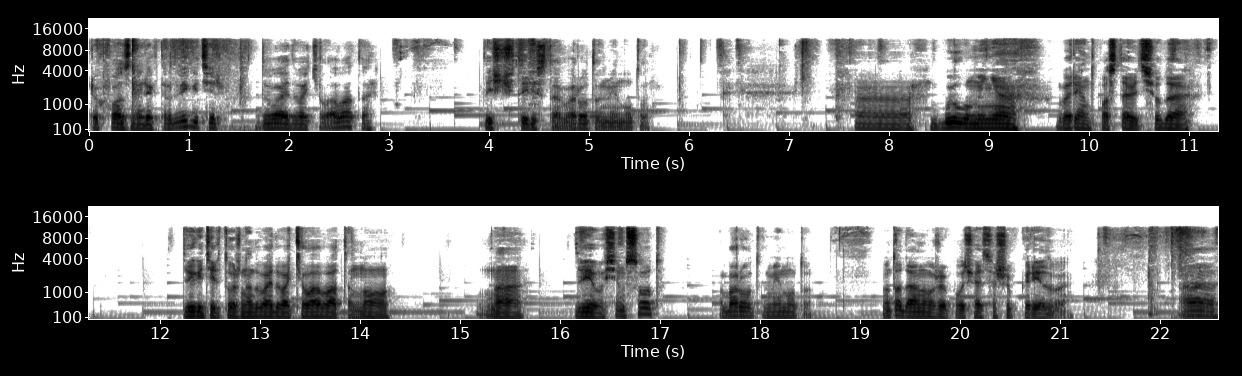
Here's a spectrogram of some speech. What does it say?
Трехфазный электродвигатель, 2,2 киловатта, 1400 оборотов в минуту. А, был у меня вариант поставить сюда двигатель тоже на 2,2 киловатта, но на 2800 оборотов в минуту. Но тогда оно уже получается ошибка резвая. А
